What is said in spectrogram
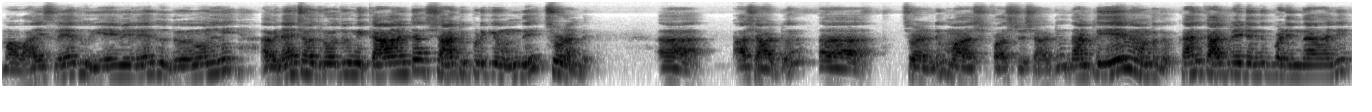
మా వాయిస్ లేదు ఏమీ లేదు. ఓన్లీ అవి వినాయక చవితి రోజు మీకు కావాలంటే షార్ట్ ఇప్పటికీ ఉంది. చూడండి. ఆ, ఆ షార్ట్ చూడండి మా ఫస్ట్ షార్ట్ దాంట్లో ఏమీ ఉండదు. కానీ కాపీరైట్ ఎందుకు పడిందా అని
